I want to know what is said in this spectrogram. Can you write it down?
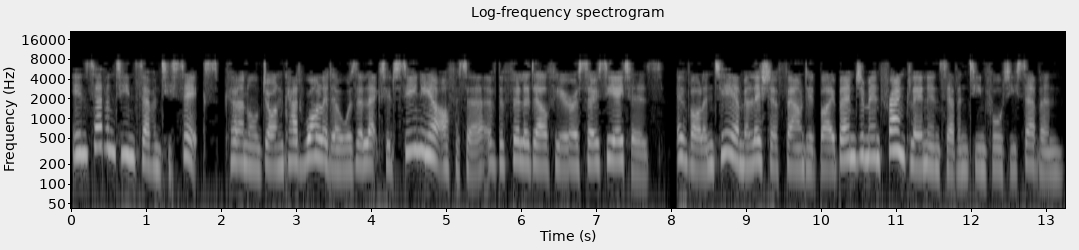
In 1776, Colonel John Cadwalader was elected senior officer of the Philadelphia Associators, a volunteer militia founded by Benjamin Franklin in 1747.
